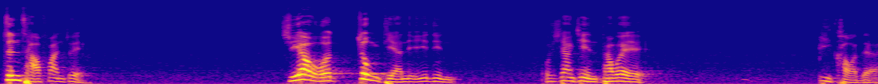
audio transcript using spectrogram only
侦查犯罪。只要我重点的一定，我相信他会必考的。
